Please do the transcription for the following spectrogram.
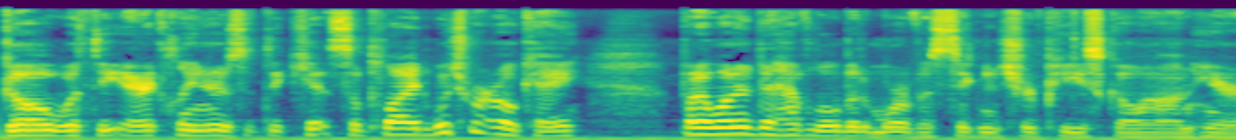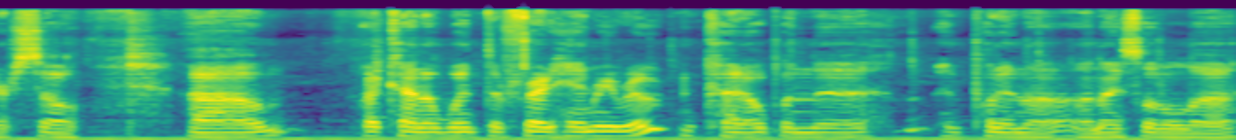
go with the air cleaners that the kit supplied, which were okay, but I wanted to have a little bit more of a signature piece going on here. So um, I kind of went the Fred Henry route and cut open the and put in a, a nice little uh,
